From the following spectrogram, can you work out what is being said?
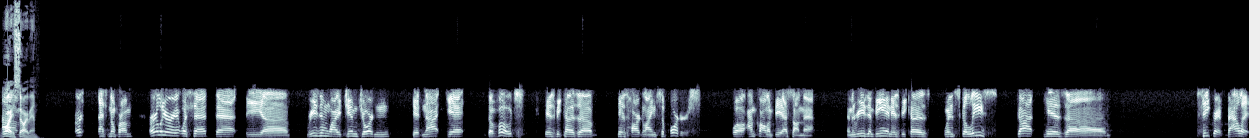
Roy, um, sorry, man. That's no problem. Earlier, it was said that the uh, reason why Jim Jordan did not get the votes is because of his hardline supporters. Well, I'm calling BS on that. And the reason being is because when Scalise got his uh, secret ballot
